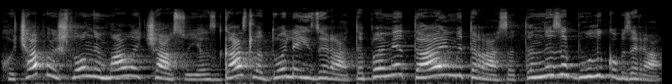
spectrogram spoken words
Хоча пройшло немало часу, як згасла доля Ізера, та пам'ятаємо Тараса, та не забули Кобзаря.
